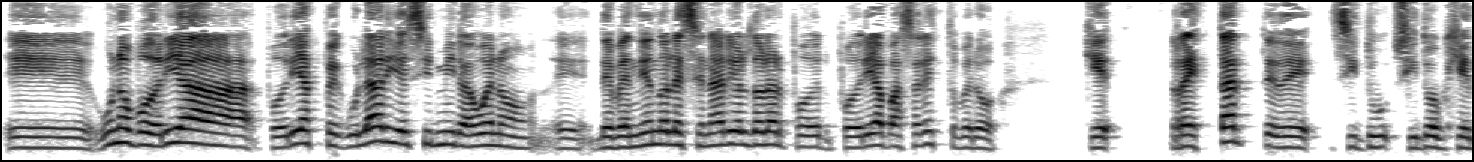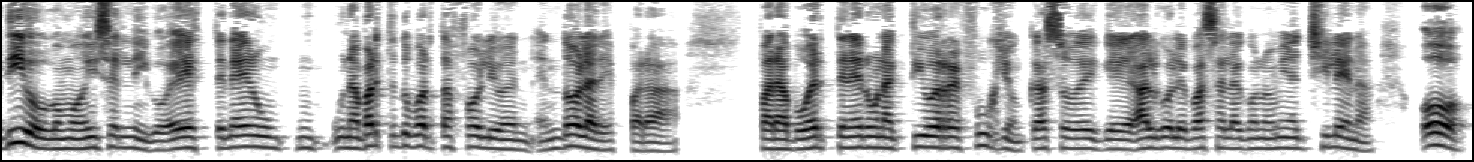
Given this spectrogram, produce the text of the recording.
eh, uno podría, podría especular y decir, mira, bueno, eh, dependiendo del escenario el dólar podría pasar esto, pero que restarte de, si tu, si tu objetivo, como dice el Nico, es tener una parte de tu portafolio en, en dólares para, para poder tener un activo de refugio en caso de que algo le pase a la economía chilena, o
